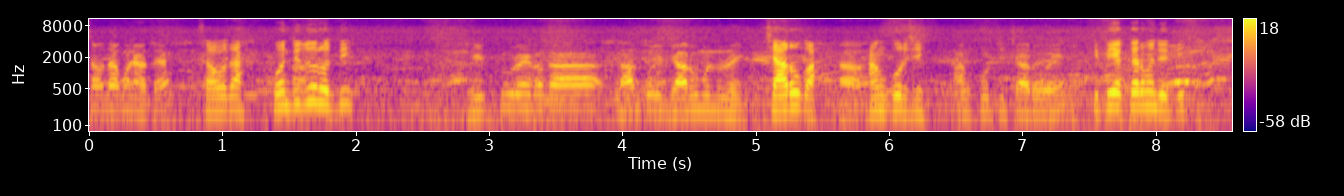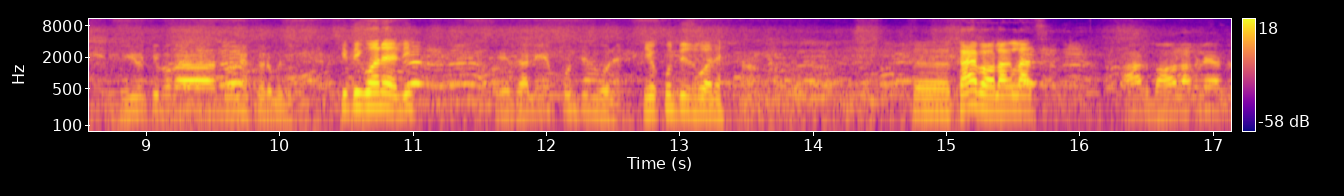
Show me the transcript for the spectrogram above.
चौदा कोण्या होत्या. चौदा. कोणती दूर होती? ही तूर आहे बघा लाल तूर जारू म्हणून आहे. चारू का? हा. अंकुरची. अंकुरची चारू आहे. किती एकरमध्ये होती? ही होती बघा दोन एकरमध्ये किती गोण्या आली? हे झाली एकोणतीस गोण्या. एकोणतीस गोण्या. तर काय भाव लागला आज? आज भाव लागले आज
